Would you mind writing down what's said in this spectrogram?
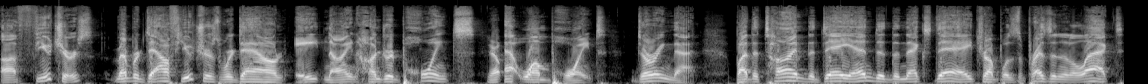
uh, futures. Remember, Dow futures were down eight, nine hundred points Yep. at one point during that. By the time the day ended, the next day, Trump was the president elect.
